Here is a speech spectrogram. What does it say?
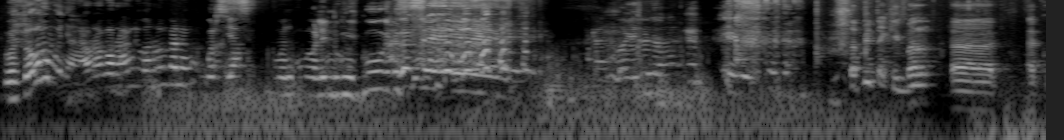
Untung aku punya orang-orang di warung kan bersiap mel- melindungiku gitu kan. tapi Tekiber eh, aku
